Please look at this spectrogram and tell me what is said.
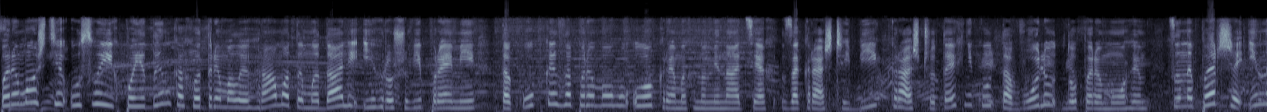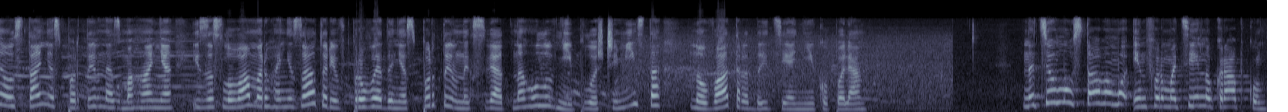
Переможці у своїх поєдинках отримали грамоти, медалі і грошові премії та кубки за перемогу у окремих номінаціях за кращий бій, кращу техніку та волю до перемоги. Це не перше і не останнє спортивне змагання. І за словами організаторів, проведення спортивних свят на головній площі міста нова традиція Нікополя. На цьому ставимо інформаційну крапку.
